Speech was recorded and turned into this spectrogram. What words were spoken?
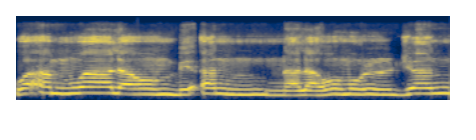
وأموالهم بأن لهم الجنة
